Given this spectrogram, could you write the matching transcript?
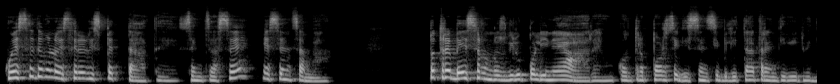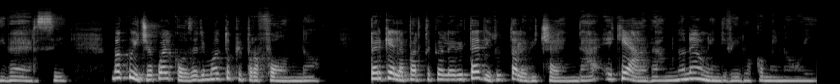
queste devono essere rispettate, senza se e senza ma. Potrebbe essere uno sviluppo lineare, un contrapporsi di sensibilità tra individui diversi, ma qui c'è qualcosa di molto più profondo, perché la particolarità di tutta la vicenda è che Adam non è un individuo come noi,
